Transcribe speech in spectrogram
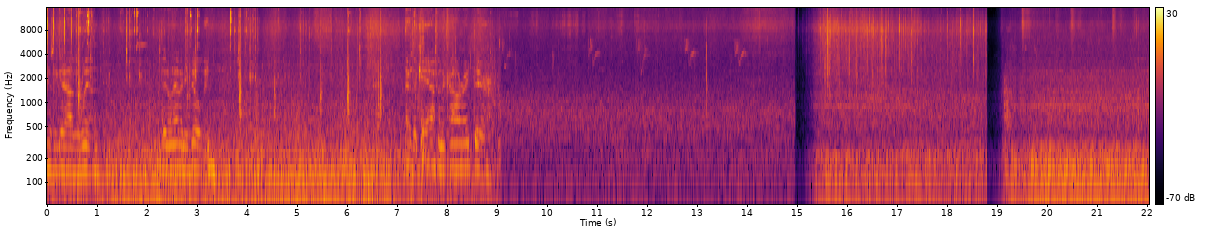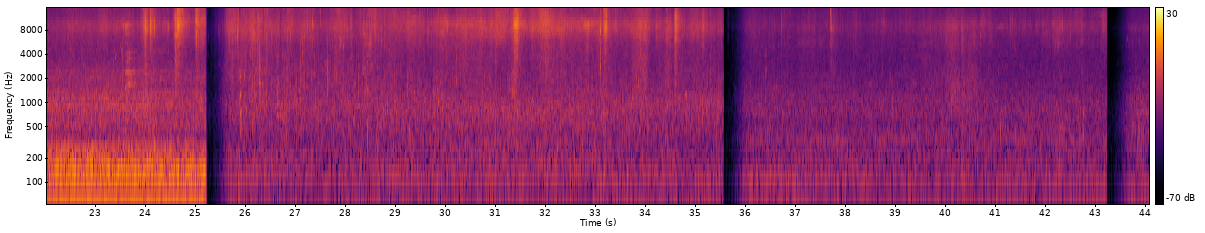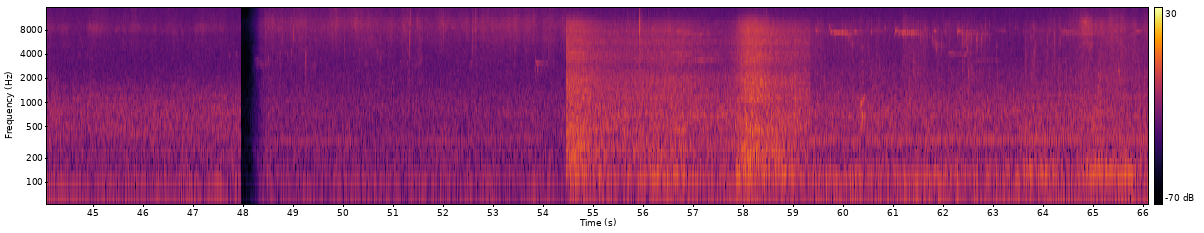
Usually get out of the wind. But they don't have any building. There's a calf and a cow right there.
